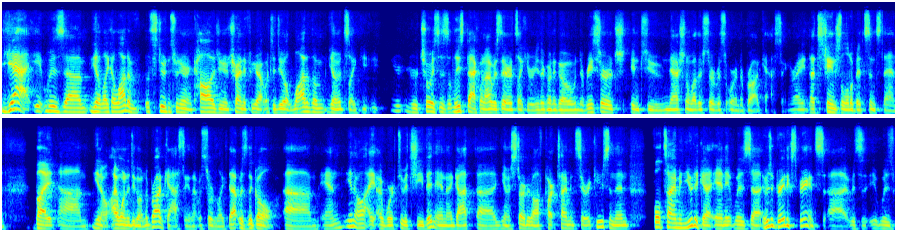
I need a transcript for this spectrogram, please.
Yeah, it was um, you know like a lot of students when you're in college and you're trying to figure out what to do. A lot of them, you know, it's like your, your choices. At least back when I was there, it's like you're either going to go into research, into National Weather Service, or into broadcasting. Right? That's changed a little bit since then but um, you know i wanted to go into broadcasting and that was sort of like that was the goal um, and you know I, I, worked to achieve it and i got uh, you know started off part-time in syracuse and then full-time in utica and it was uh, it was a great experience uh, it was it was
